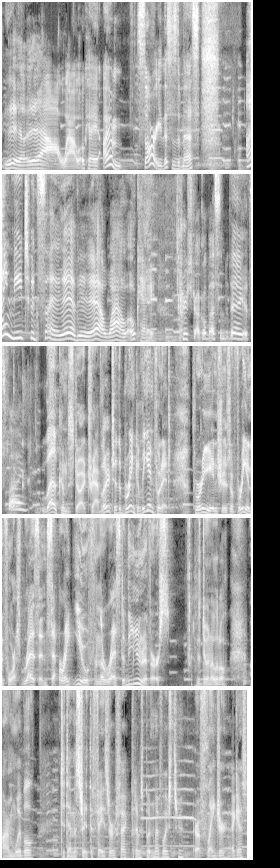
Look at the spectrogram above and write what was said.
Yeah, wow. Okay. I'm sorry. This is a mess. I need to inside. Yeah, yeah, wow. Okay. Her struggle busting today. It's fine. Welcome, Star Traveler, to the brink of the infinite. Three inches of reinforced resin separate you from the rest of the universe. I was doing a little arm wibble to demonstrate the phaser effect that I was putting my voice through. Or a flanger, I guess.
